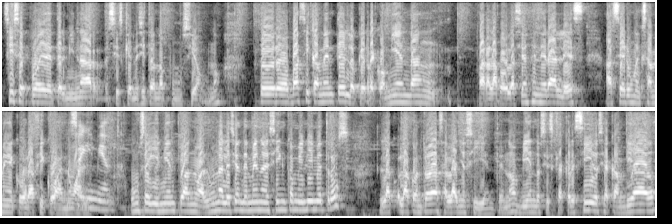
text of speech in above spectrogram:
sí se puede determinar si es que necesita una punción, ¿no? Pero básicamente lo que recomiendan para la población general es hacer un examen ecográfico anual. Un seguimiento. Un seguimiento anual. Una lesión de menos de 5 milímetros la, controlas al año siguiente, ¿no? Viendo si es que ha crecido, si ha cambiado,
